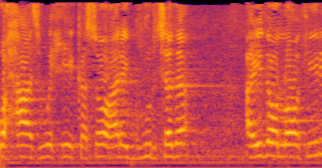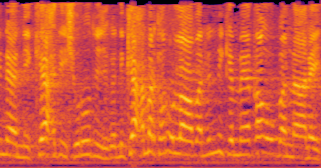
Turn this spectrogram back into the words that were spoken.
waxaas wixii ka soo haray guursada ayadoo loo fiirinaya nikaaxdii shuruudiisa nikaaxa markaan u laabanin ninka meeqaa u banaanayd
